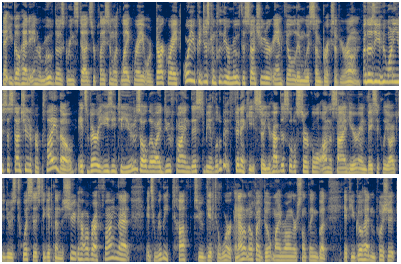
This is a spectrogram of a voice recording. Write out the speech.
that you go ahead and remove those green studs, replace them with light gray or dark gray, or you could just completely remove the stud shooter and fill it in with some bricks of your own. For those of you who want to use the stud shooter for play though, it's very easy to use, although I do find this to be a little bit finicky. So you have this little circle on the side here, and basically all you have to do is twist this to get them to shoot. However, I find that it's really tough to get to work, and I don't know if I built mine wrong or something, but if you go ahead and push it,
